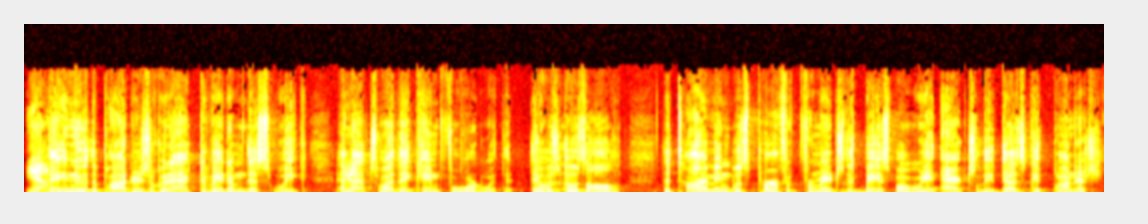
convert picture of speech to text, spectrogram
Yeah. They knew the Padres were going to activate him this week, and Yeah. that's why they came forward with it. There was it was all the timing was perfect for Major League Baseball where he actually does get punished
